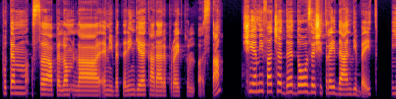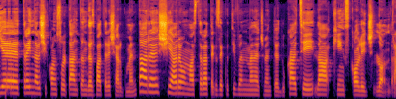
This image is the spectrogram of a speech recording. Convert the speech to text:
putem să apelăm la Emi Beteringhe care are proiectul ăsta. Și Emi face de 23 de ani debate E trainer și consultant în dezbatere și argumentare și are un masterat executiv în management educației la King's College Londra.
